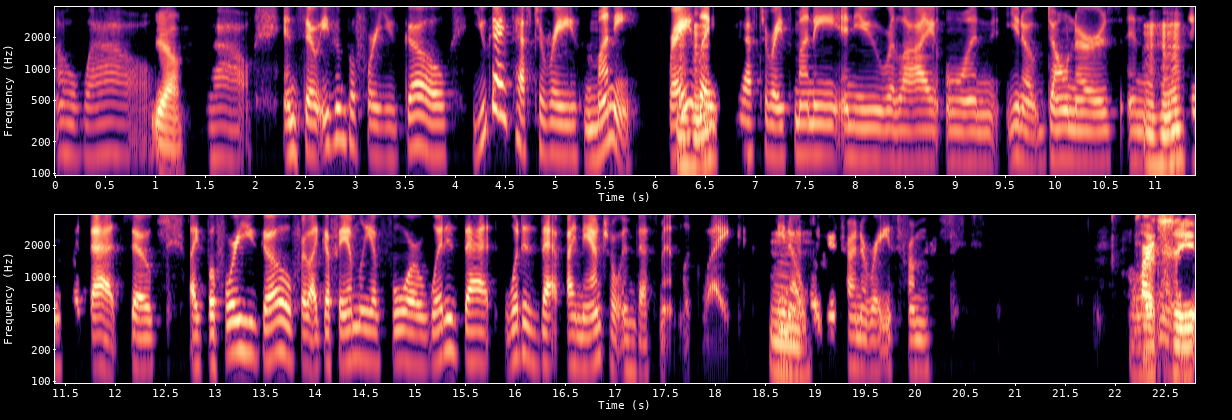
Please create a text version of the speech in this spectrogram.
Oh, wow. Yeah. Wow. And so even before you go, you guys have to raise money, right? Mhm. Like you have to raise money and you rely on, you know, donors and, and Mhm. things like that. So like before you go for like a family of four, what is that what does that financial investment look like? You know, Mm. what you're trying to raise from Let's see.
